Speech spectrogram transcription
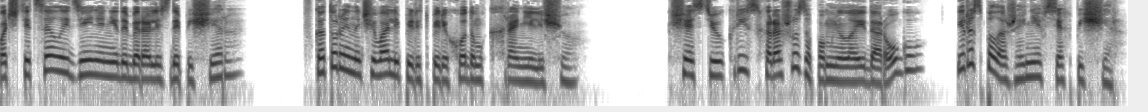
Почти целый день они добирались до пещеры, в которой ночевали перед переходом к хранилищу. К счастью, Крис хорошо запомнила и дорогу, и расположение всех пещер.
